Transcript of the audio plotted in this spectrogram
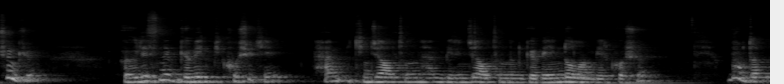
Çünkü öylesine göbek bir koşu ki hem ikinci altının hem birinci altının göbeğinde olan bir koşu. Burada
